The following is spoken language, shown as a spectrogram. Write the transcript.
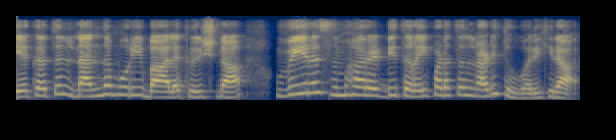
இயக்கத்தில் நந்தமுரி பாலகிருஷ்ணா வீரசிம்ஹா ரெட்டி திரைப்படத்தில் நடித்து வருகிறார்.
